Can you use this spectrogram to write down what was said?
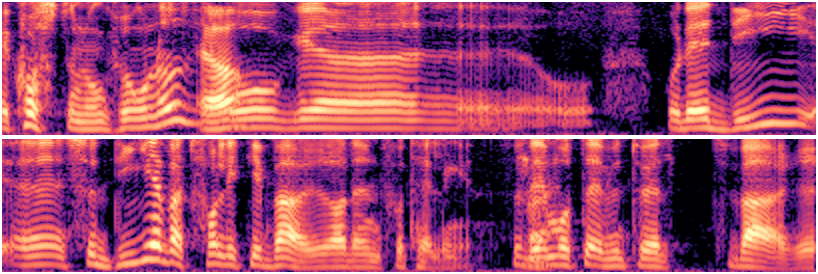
Det koster noen kroner. Ja. Og, eh, og, det er de, eh, så de er i hvert fall ikke bærere av den fortellingen. Så det måtte eventuelt være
